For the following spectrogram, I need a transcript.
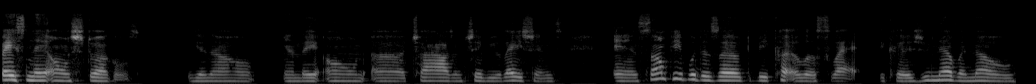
facing their own struggles, you know, and their own uh, trials and tribulations. And some people deserve to be cut a little slack because you never know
